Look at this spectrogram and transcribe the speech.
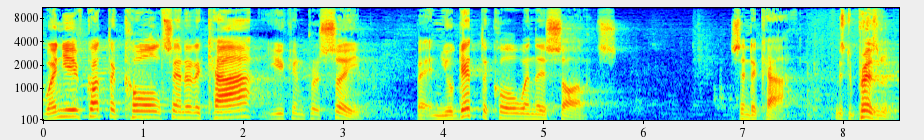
When you've got the call, Senator Carr, you can proceed. And you'll get the call when there's silence. Senator Carr. Mr President,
